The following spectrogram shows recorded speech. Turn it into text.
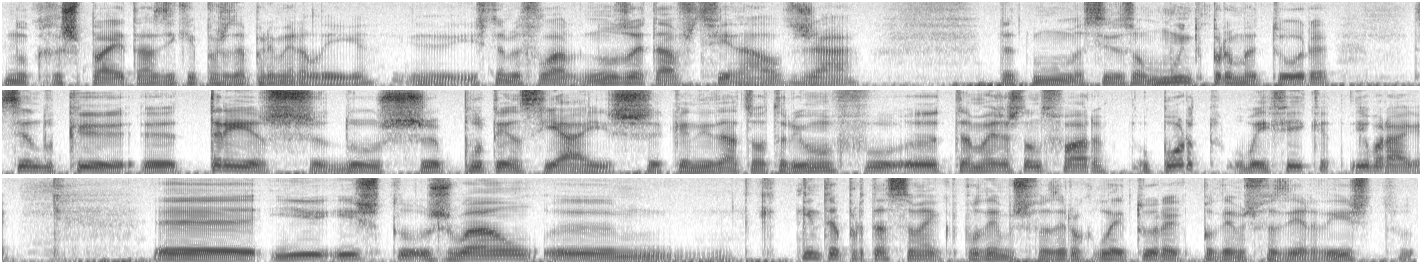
no que respeita às equipas da Primeira Liga. E estamos a falar nos oitavos de final, já. Portanto, uma situação muito prematura, sendo que eh, três dos potenciais candidatos ao triunfo eh, também já estão de fora: o Porto, o Benfica e o Braga. Uh, e isto, João, uh, que interpretação é que podemos fazer, ou que leitura é que podemos fazer disto,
